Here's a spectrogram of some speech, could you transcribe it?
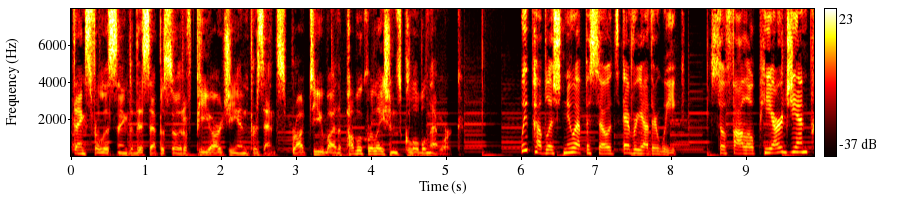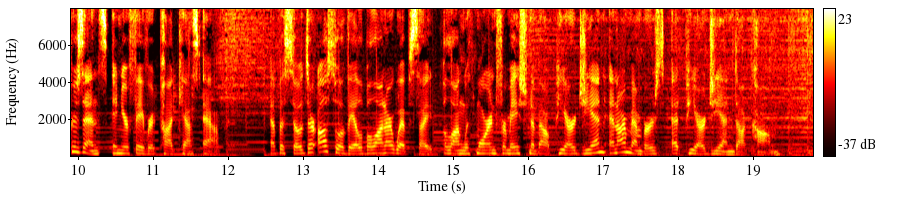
Thanks for listening to this episode of PRGN Presents, brought to you by the Public Relations Global Network. We publish new episodes every other week, so follow PRGN Presents in your favorite podcast app. Episodes are also available on our website, along with more information about PRGN and our members at prgn.com.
